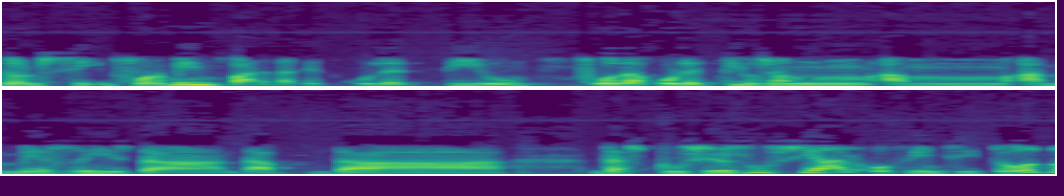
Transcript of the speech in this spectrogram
doncs, sí, formin part d'aquest col·lectiu o de col·lectius amb, amb, amb més risc d'exclusió de, de, social o fins i tot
